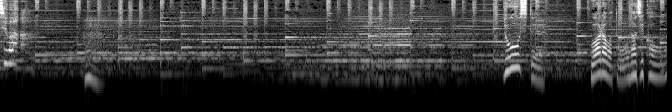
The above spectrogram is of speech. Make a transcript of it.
こんにちは。どうしてわらわと同じ顔を？さ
